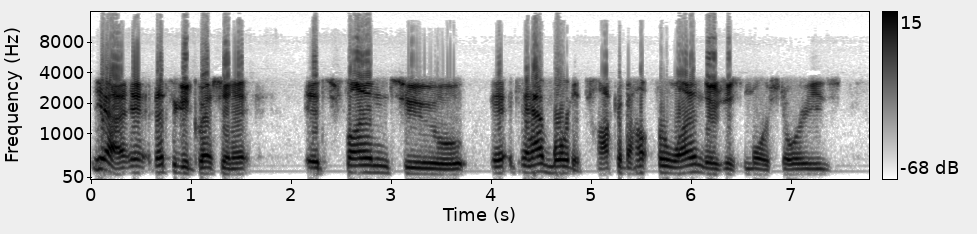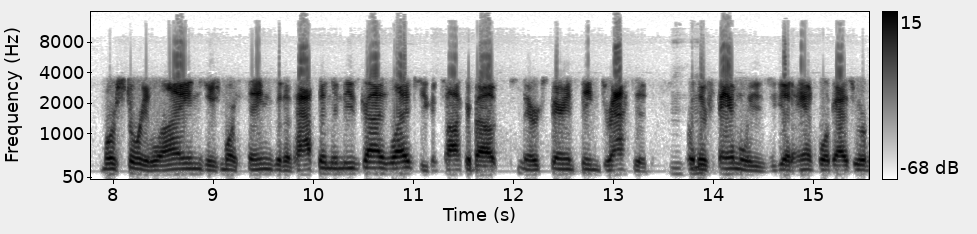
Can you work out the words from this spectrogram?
Yeah, it, that's a good question. It, it's fun to eh, to have more to talk about. For one, there's just more stories, more storylines. There's more things that have happened in these guys' lives. You can talk about their experience being drafted or their families. You get a handful of guys who are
